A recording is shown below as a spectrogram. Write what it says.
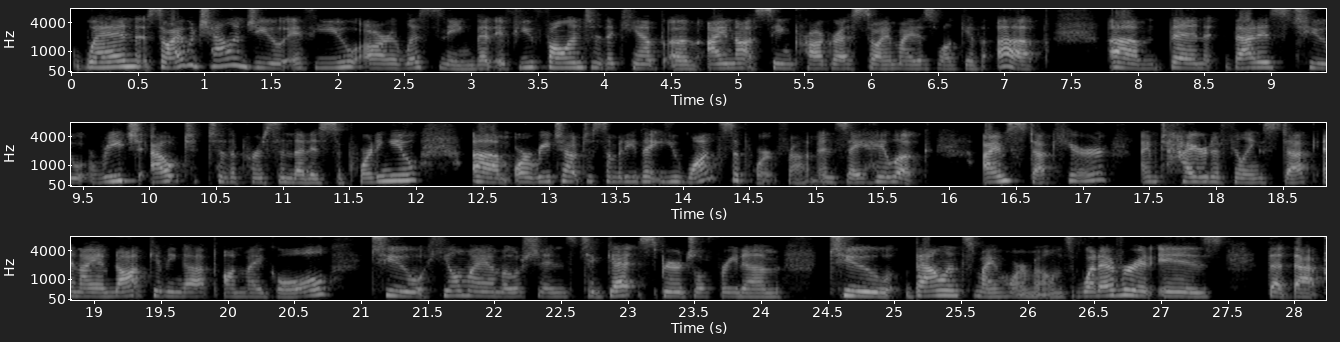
when, so I would challenge you if you are listening that if you fall into the camp of, I'm not seeing progress, so I might as well give up, um, then that is to reach out to the person that is supporting you um, or reach out to somebody that you want support from and say, hey, look, I'm stuck here. I'm tired of feeling stuck, and I am not giving up on my goal to heal my emotions, to get spiritual freedom, to balance my hormones, whatever it is that that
